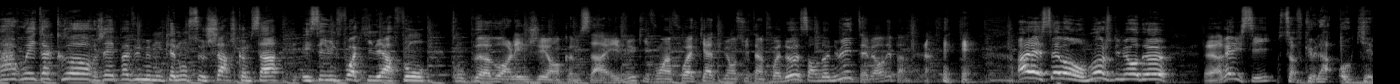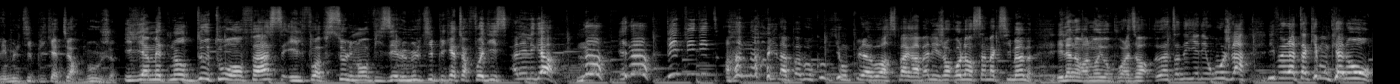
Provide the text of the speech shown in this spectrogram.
ah ouais, d'accord, j'avais pas vu, mais mon canon se charge comme ça. Et c'est une fois qu'il est à fond qu'on peut avoir les géants comme ça. Et vu qu'ils font un x4 puis ensuite un x2, ça en donne 8, eh ben on est pas mal. Allez, c'est bon, manche numéro 2. Euh, réussi. Sauf que là, ok, les multiplicateurs bougent. Il y a maintenant deux tours en face et il faut absolument viser le multiplicateur x10. Allez les gars Non Et non Vite, vite, vite Oh non, il y en a pas beaucoup qui ont pu l'avoir, c'est pas grave. Allez, j'en relance un maximum. Et là, normalement, ils vont pouvoir les avoir. Euh, attendez, il y a des rouges là Ils veulent attaquer mon canon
